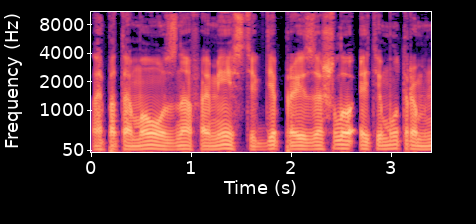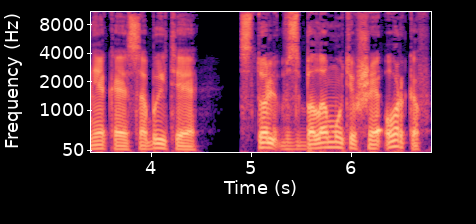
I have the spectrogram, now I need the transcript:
А потому, узнав о месте, где произошло этим утром некое событие, столь взбаламутившее орков,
